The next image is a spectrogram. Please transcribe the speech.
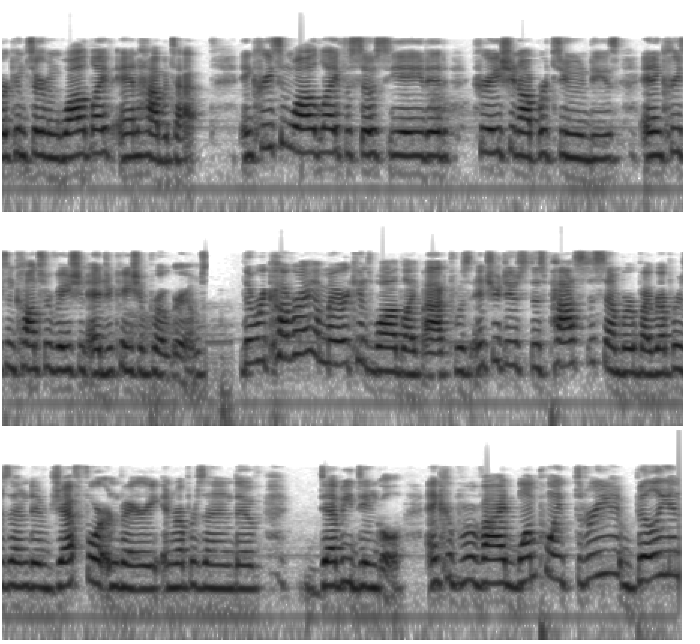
for conserving wildlife and habitat increasing wildlife associated creation opportunities, and increasing conservation education programs. The Recovering Americans Wildlife Act was introduced this past December by Representative Jeff Fortenberry and Representative Debbie Dingell and could provide $1.3 billion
